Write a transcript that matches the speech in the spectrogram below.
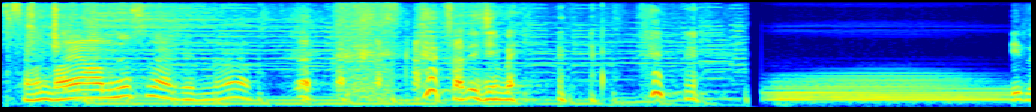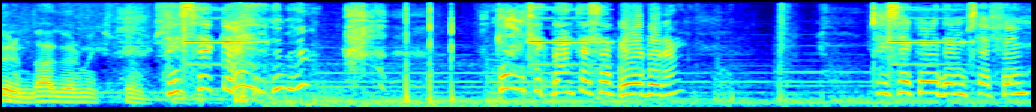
Sen bayağı anlıyorsun her dediğini. Evet. Sadece ben. Bir bölüm daha görmek istiyorum. Teşekkür ederim. Gerçekten teşekkür ederim. Teşekkür ederim şefim.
